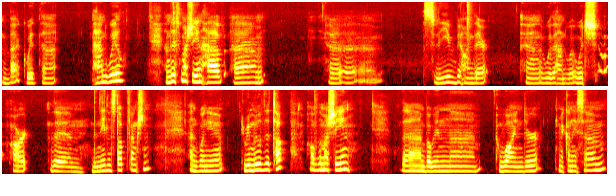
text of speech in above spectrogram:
back with the hand wheel. And this machine have um, a sleeve behind there uh, with a hand wheel which are the, the needle stop function. And when you remove the top of the machine the bobbin uh, winder mechanism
